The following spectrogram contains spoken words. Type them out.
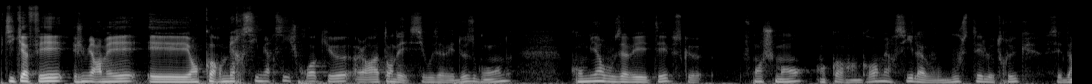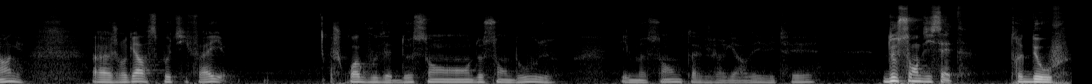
Petit café, je m'y remets. Et encore merci, merci. Je crois que. Alors attendez, si vous avez deux secondes, combien vous avez été? Parce que franchement, encore un grand merci. Là, vous boostez le truc. C'est dingue. Euh, je regarde Spotify. Je crois que vous êtes 200, 212. Il me semble. Tac, je vais regarder vite fait. 217. Truc de ouf.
